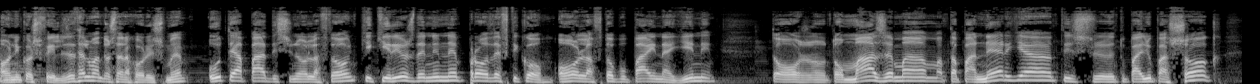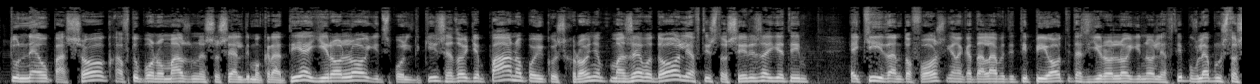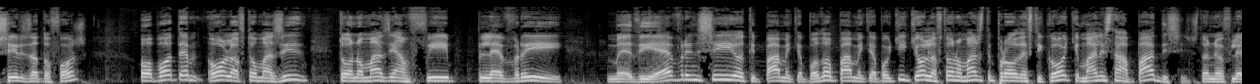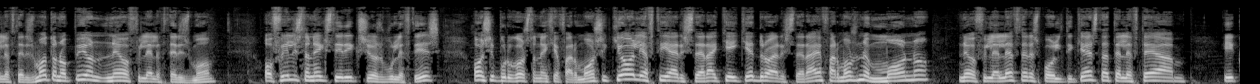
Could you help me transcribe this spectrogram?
Ο Νίκος Φίλης. Δεν θέλουμε να τον στεναχωρήσουμε. Ούτε απάντηση είναι όλο αυτό και κυρίως δεν είναι προοδευτικό. Όλο αυτό που πάει να γίνει, το, το μάζεμα από τα πανέρια της, του παλιού Πασόκ, του νέου Πασόκ, αυτού που ονομάζουν σοσιαλδημοκρατία, γυρολόγοι της πολιτικής εδώ και πάνω από 20 χρόνια που μαζεύονται όλοι αυτοί στο ΣΥΡΙΖΑ γιατί εκεί είδαν το φως, για να καταλάβετε τι ποιότητας γυρολόγοι είναι όλοι αυτοί που βλέπουν στο ΣΥΡΙΖΑ το φως. Οπότε όλο αυτό μαζί το ονομάζει αμφίπλευρη με διεύρυνση, ότι πάμε και από εδώ, πάμε και από εκεί και όλο αυτό ονομάζεται προοδευτικό και μάλιστα απάντηση στον νεοφιλελευθερισμό, τον οποίο νεοφιλελευθερισμό ο Φίλη τον έχει στηρίξει ως βουλευτής, ως υπουργός τον έχει εφαρμόσει και όλη αυτή η αριστερά και η κέντρο αριστερά εφαρμόζουν μόνο νεοφιλελεύθερες πολιτικές τα τελευταία 20-30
